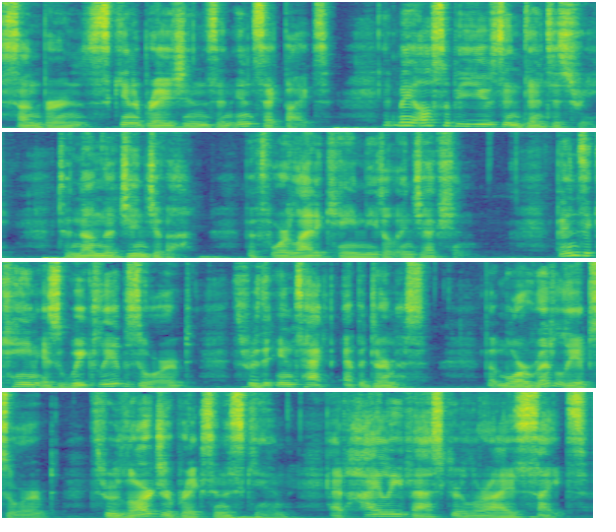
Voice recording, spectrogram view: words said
sunburns, skin abrasions, and insect bites. It may also be used in dentistry to numb the gingiva before lidocaine needle injection. Benzocaine is weakly absorbed through the intact epidermis, but more readily absorbed through larger breaks in the skin at highly vascularized sites.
